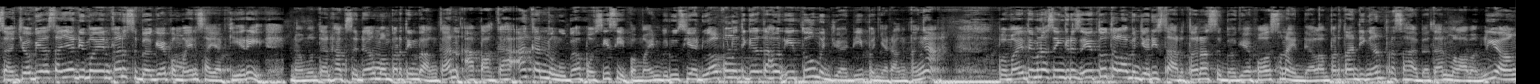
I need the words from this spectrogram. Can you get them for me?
Sancho biasanya dimainkan sebagai pemain sayap kiri, namun Ten Hag sedang mempertimbangkan apakah akan mengubah posisi pemain berusia 23 tahun itu menjadi penyerang tengah. Pemain timnas Inggris itu telah menjadi starter sebagai false nine dalam pertandingan persahabatan melawan Lyon,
